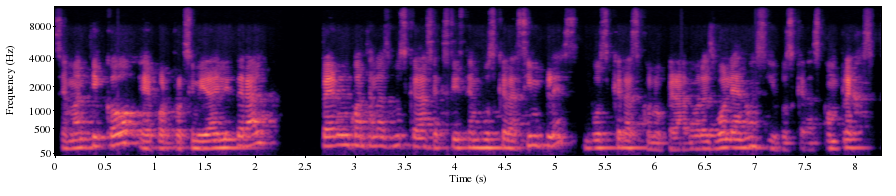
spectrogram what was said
Semántico, eh, por proximidad y literal, pero en cuanto a las búsquedas, existen búsquedas simples, búsquedas con operadores booleanos y búsquedas complejas.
